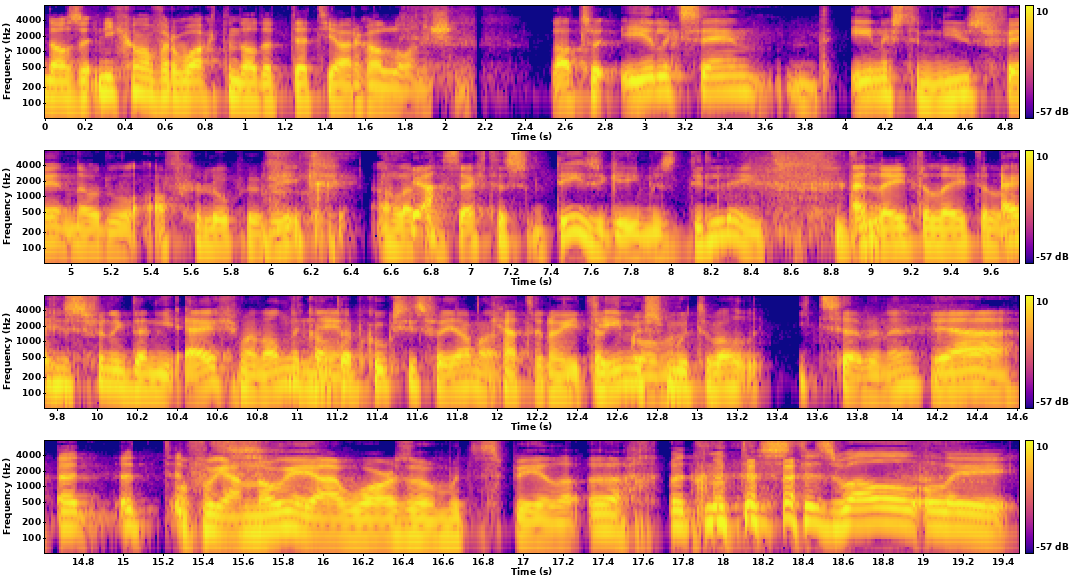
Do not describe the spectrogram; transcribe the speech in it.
dat ze het niet gaan verwachten dat het dit jaar gaat launchen. Laten we eerlijk zijn, het enigste nieuwsfeit dat we de afgelopen week al hebben Ja. gezegd is, deze game is delayed. En Delay, delay, delay. ergens vind ik dat niet erg, maar aan de andere kant Nee. heb ik ook zoiets van, ja, maar Gaat er nog iets gamers uitkomen? moeten wel iets hebben, hè. Ja. Het, het, Of we gaan nog een jaar Warzone moeten spelen. Ugh. Het, het, is, het is wel... allee,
